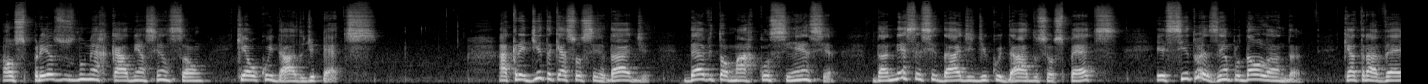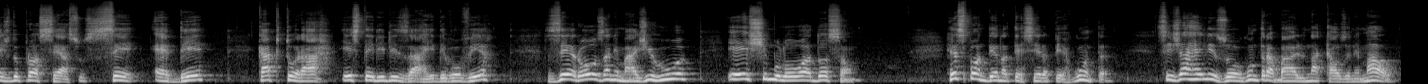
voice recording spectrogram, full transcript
aos presos no mercado em ascensão, que é o cuidado de pets. Acredita que a sociedade deve tomar consciência da necessidade de cuidar dos seus pets e cita o exemplo da Holanda, que através do processo CED, capturar, esterilizar e devolver, zerou os animais de rua e estimulou a adoção. Respondendo à terceira pergunta, se já realizou algum trabalho na causa animal,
